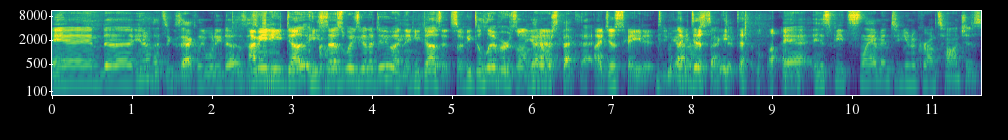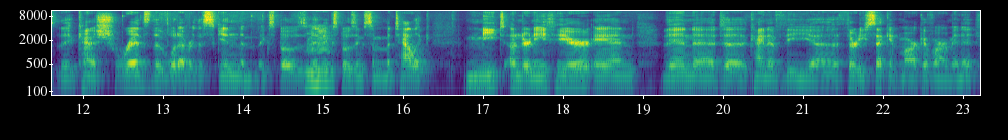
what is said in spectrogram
And uh, you know that's exactly what he does. I mean, he does. He says what he's gonna do, and then he does it. So he delivers on You gotta respect that. I just hate it. You gotta respect hate it. And his feet slam into Unicron's haunches. It kind of shreds the whatever the skin, the expose, Mm-hmm. exposing some metallic meat underneath here. And then at uh, kind of the uh, 30 second mark of our minute,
